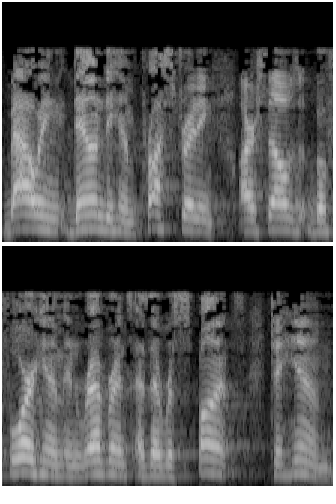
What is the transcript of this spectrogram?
bowing down to Him, prostrating ourselves before Him in reverence as a response to Him?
